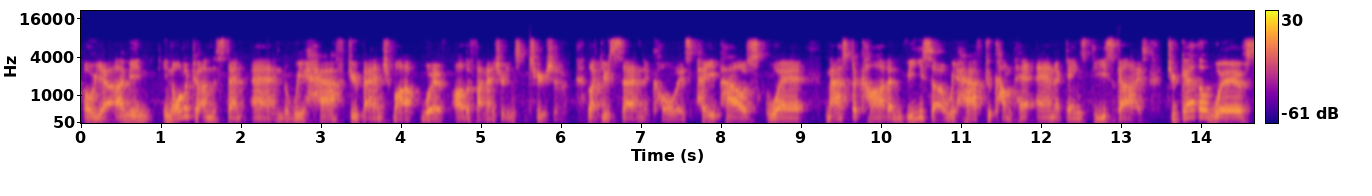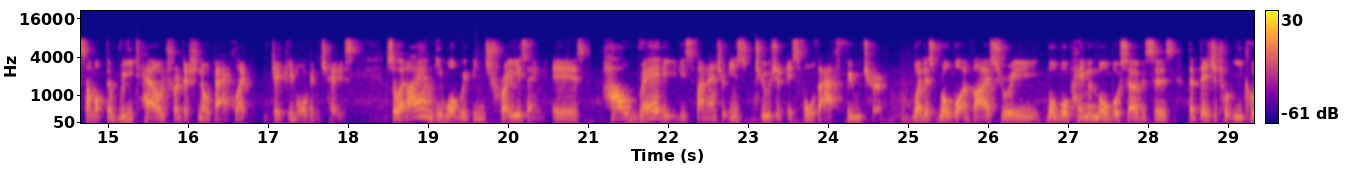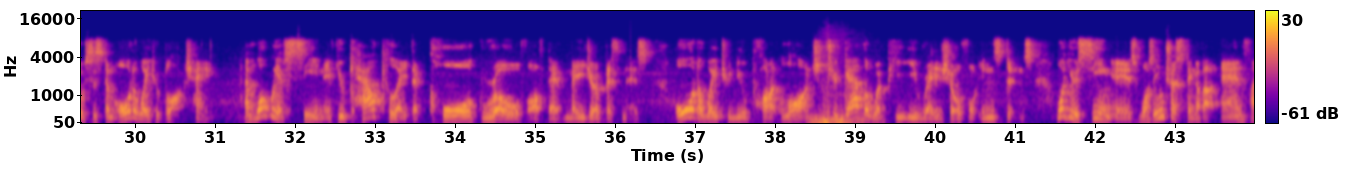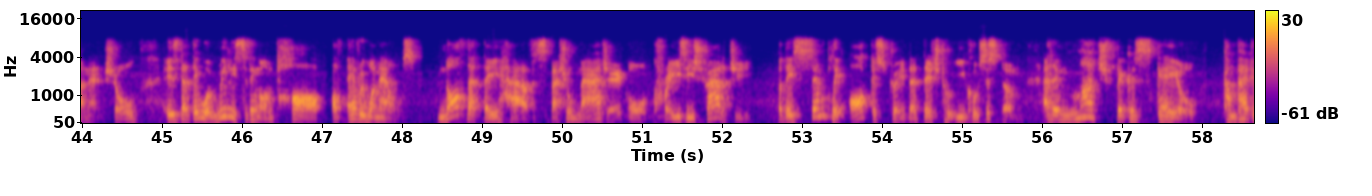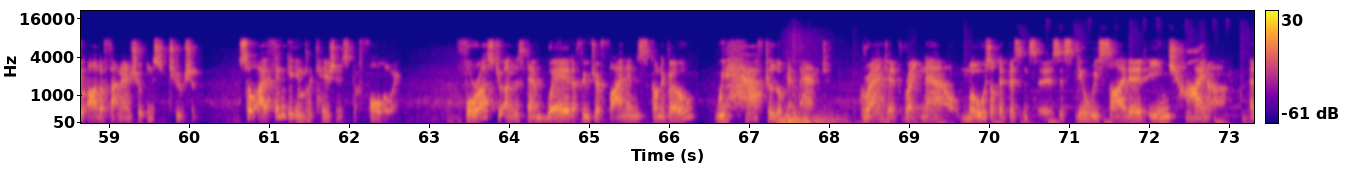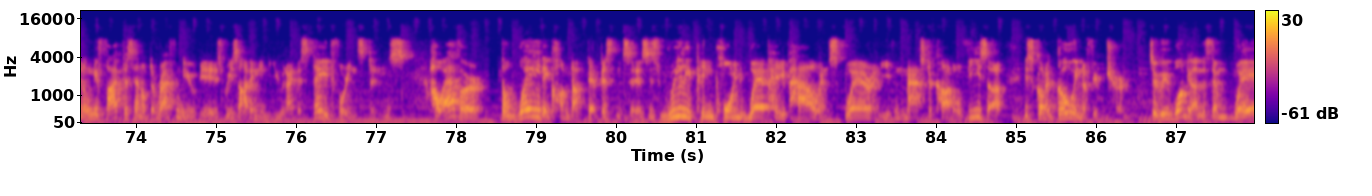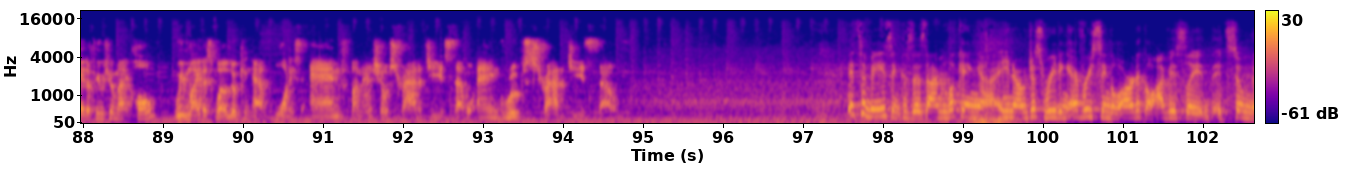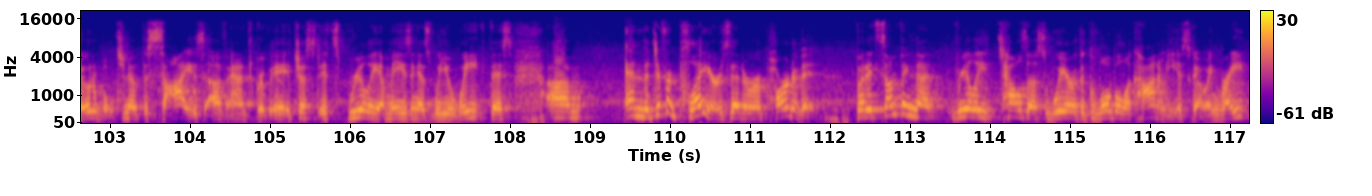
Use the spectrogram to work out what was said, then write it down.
Oh yeah, I mean, in order to understand and we have to benchmark with other financial institutions. Like you said, Nicole, it's PayPal, Square, MasterCard, and Visa. We have to compare and against these guys, together with some of the retail traditional bank like JP Morgan Chase. So at IMD, what we've been tracing is how ready this financial institution is for that future. Whether it's robot advisory, mobile payment, mobile services, the digital ecosystem, all the way to blockchain. And what we have seen, if you calculate the core growth of their major business, all the way to new product launch, together with PE ratio, for instance, what you're seeing is what's interesting about Ant Financial is that they were really sitting on top of everyone else. Not that they have special magic or crazy strategy, but they simply orchestrate that digital ecosystem at a much bigger scale compared to other financial institutions. So I think the implication is the following. For us to understand where the future finance is going to go, we have to look at Ant. Granted, right now, most of the businesses is still resided in China, and only 5% of the revenue is residing in the United States, for instance. However, the way they conduct their businesses is really pinpoint where PayPal and Square and even MasterCard or Visa is going to go in the future. So if we want to understand where the future might hold, we might as well looking at what is Ant financial strategy itself or Ant Group's strategy itself. It's amazing because as I'm looking, uh, you know, just reading every single article, obviously it's so notable to note the size of Ant Group. It just, it's really amazing as we await this. Um, and the different players that are a part of it. But it's something that really tells us where the global economy is going, right?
